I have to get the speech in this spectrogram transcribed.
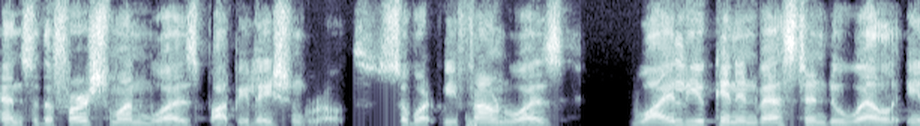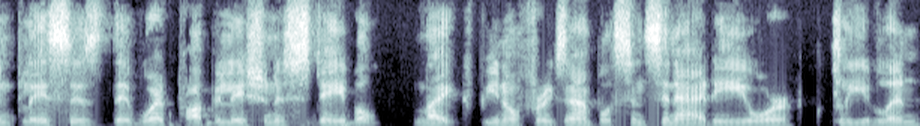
And so the first one was population growth. So what we found was while you can invest and do well in places that where population is stable, like you know, for example, Cincinnati or Cleveland,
